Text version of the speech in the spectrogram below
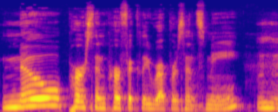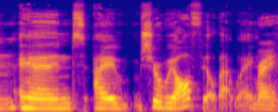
no person perfectly represents me. And I'm sure we all feel that way. Mm-hmm. Right,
